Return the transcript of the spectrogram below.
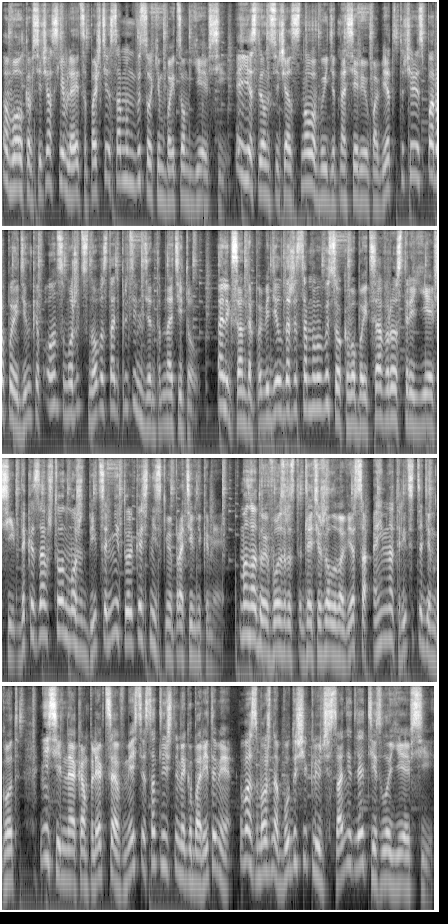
Волков сейчас является почти самым высоким бойцом в UFC, и если он сейчас снова выйдет на серию побед, то через пару поединков он сможет снова стать претендентом на титул. Александр победил даже самого высокого бойца в ростере EFC, доказав, что он может биться не только с низкими противниками. Молодой возраст для тяжелого веса, а именно 31 год, не сильная комплекция вместе с отличными габаритами, возможно, будущий ключ Сани для титула EFC.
